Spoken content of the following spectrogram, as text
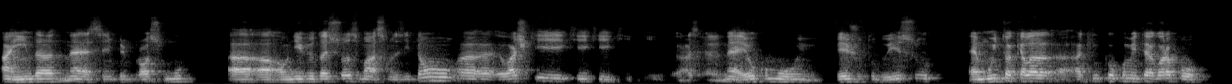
ainda, né, sempre próximo a, a, ao nível das suas máximas. Então, uh, eu acho que, que, que, que né, eu como vejo tudo isso é muito aquela, aquilo que eu comentei agora há pouco.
